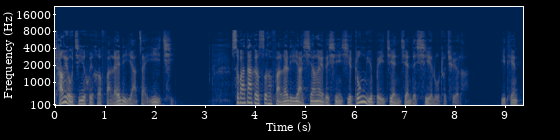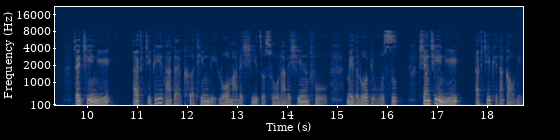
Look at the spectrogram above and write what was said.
常有机会和范莱利亚在一起。斯巴达克斯和范莱利亚相爱的信息终于被渐渐的泄露出去了。一天，在妓女埃弗吉皮达的客厅里，罗马的戏子苏拉的心腹梅德罗比乌斯向妓女埃弗吉皮达告密。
